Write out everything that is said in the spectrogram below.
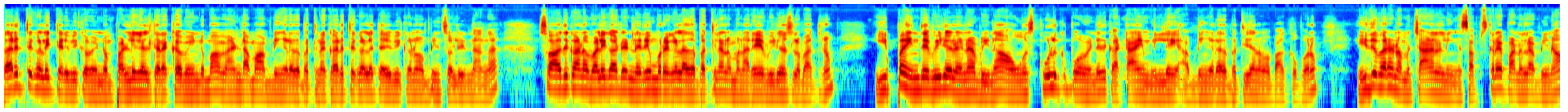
கருத்துக்களை தெரிவிக்க வேண்டும். பள்ளிகள் திறக்க வேண்டுமா வேண்டாமா அப்படிங்கிறத பற்றின கருத்துக்களை தெரிவிக்கணும் அப்படின்னு சொல்லியிருந்தாங்க. ஸோ அதுக்கான வழிகாட்டு நெறிமுறைகள் அதை பற்றிலாம் நம்ம நிறைய வீடியோஸில் பார்த்துட்டோம். இப்போ இந்த வீடியோவில் என்ன அப்படின்னா அவங்க ஸ்கூலுக்கு போக வேண்டியது கட்டாயம் இல்லை அப்படிங்கிறத பற்றி தான் நம்ம பார்க்க போகிறோம் இதுவரை நம்ம சேனலை நீங்கள் சப்ஸ்கிரைப் பண்ணலை அப்படின்னா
